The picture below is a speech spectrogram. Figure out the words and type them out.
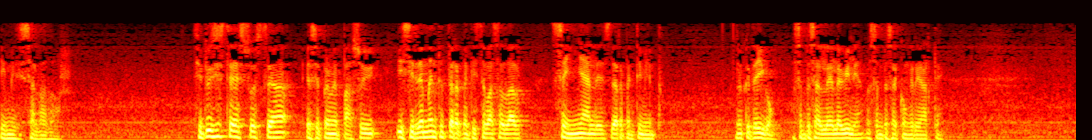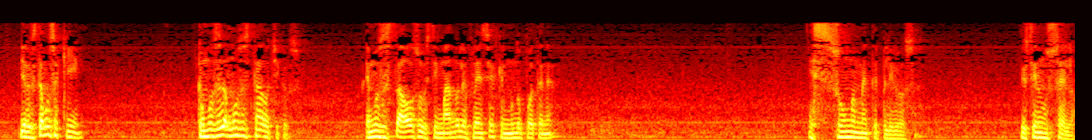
y mi Salvador. Si tú hiciste eso, este es el primer paso. Y, y si realmente te arrepentiste, vas a dar señales de arrepentimiento. Lo que te digo, vas a empezar a leer la Biblia, vas a empezar a congregarte. Y a los que estamos aquí, ¿cómo hemos estado, chicos? Hemos estado subestimando la influencia que el mundo puede tener. Es sumamente peligrosa. Dios tiene un celo.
